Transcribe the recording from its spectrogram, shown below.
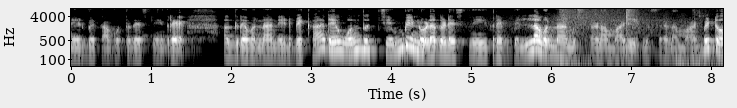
ನೀಡಬೇಕಾಗುತ್ತದೆ ಸ್ನೇಹಿತರೆ. ಅಗ್ರವನ್ನು ನೀಡಬೇಕಾದ್ರೆ ಒಂದು ಚೆಂಬಿನೊಳಗಡೆ ಸ್ನೇಹಿತರೆ ಬೆಲ್ಲವನ್ನು ಮಿಶ್ರಣ ಮಾಡಿ, ಮಿಶ್ರಣ ಮಾಡಿಬಿಟ್ಟು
